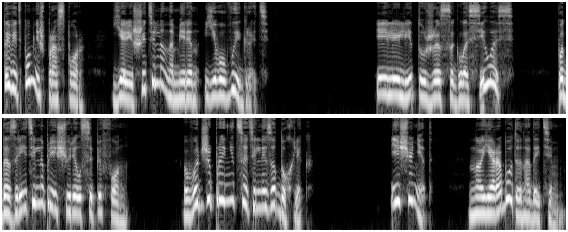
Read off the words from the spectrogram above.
«Ты ведь помнишь про спор? Я решительно намерен его выиграть». «И Лилит уже согласилась?» — подозрительно прищурился Пифон. «Вот же проницательный задохлик». Еще нет. Но я работаю над этим.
